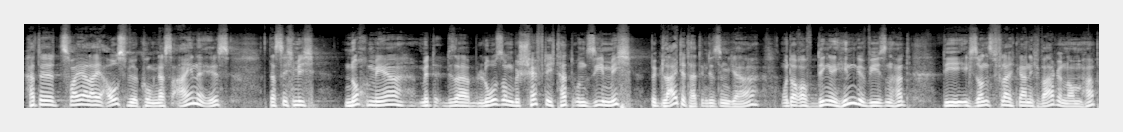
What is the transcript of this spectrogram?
hatte zweierlei Auswirkungen. Das eine ist, dass ich mich noch mehr mit dieser Losung beschäftigt hat und sie mich begleitet hat in diesem Jahr und auch auf Dinge hingewiesen hat, die ich sonst vielleicht gar nicht wahrgenommen habe.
